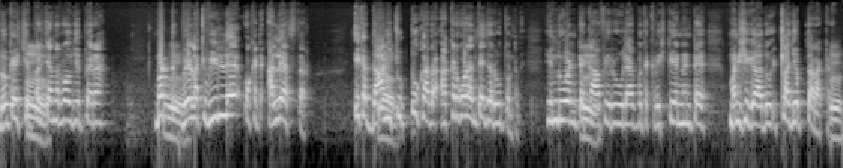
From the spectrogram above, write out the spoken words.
లోకేష్ చెప్పారు చంద్రబాబు చెప్పారా? బట్ వీళ్ళకి వీళ్ళే ఒకటి అల్లేస్తారు. ఇక దాని చుట్టూ కదా అక్కడ కూడా అంతే జరుగుతుంటది. హిందూ అంటే కాఫీరు లేకపోతే క్రిస్టియన్ అంటే మనిషి కాదు ఇట్లా చెప్తారు అక్కడ.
